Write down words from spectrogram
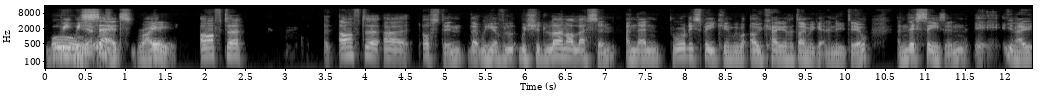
we we said right after after uh, Austin that we have we should learn our lesson, and then broadly speaking, we were okay with Adomah getting a new deal. And this season, it, you know,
